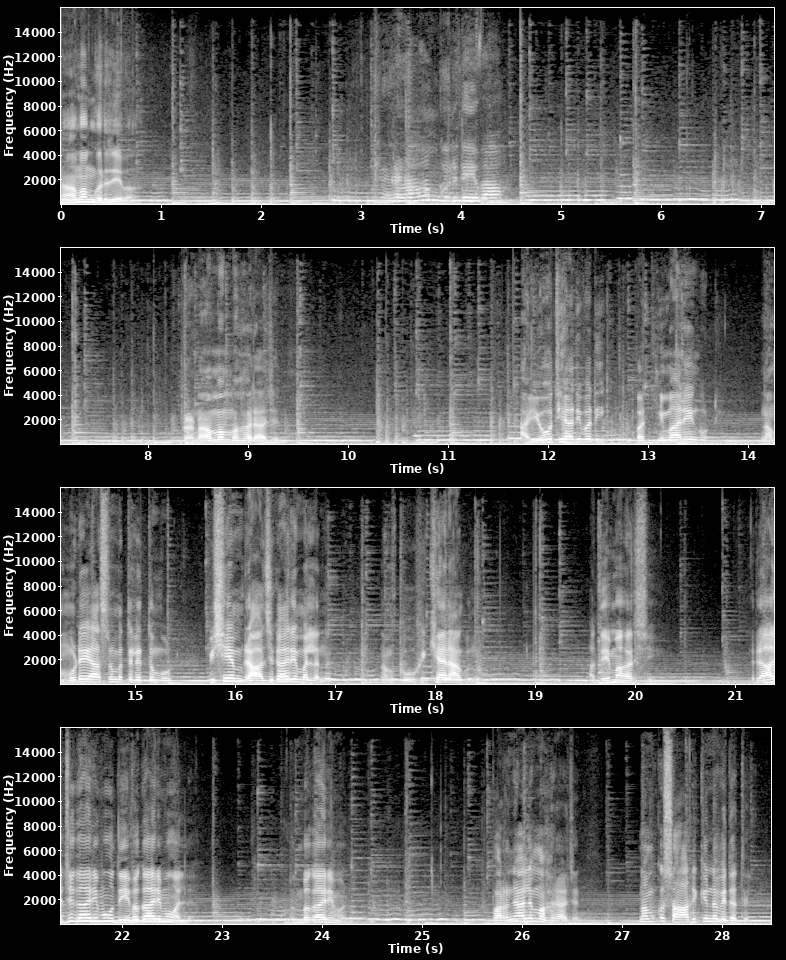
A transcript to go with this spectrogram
പ്രണാമം ഗുരുദേവ. പ്രണാമം ഗുരുദേവ. പ്രണാമം മഹാരാജൻ. അയോധ്യാധിപതി പത്നിമാരെയും കൂട്ടി നമ്മുടെ ആശ്രമത്തിലെത്തുമ്പോൾ വിഷയം രാജകാര്യമല്ലെന്ന് നമുക്ക് ഊഹിക്കാനാകുന്നു. അതേ മഹർഷി. രാജകാര്യമോ ദേവകാര്യമോ അല്ല കുടുംബകാര്യമാണ്. പറഞ്ഞാലും മഹാരാജൻ നമുക്ക് സാധിക്കുന്ന വിധത്തിൽ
